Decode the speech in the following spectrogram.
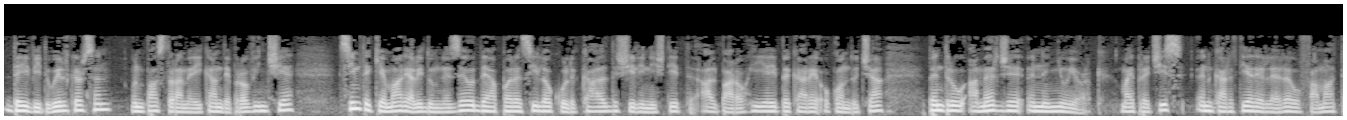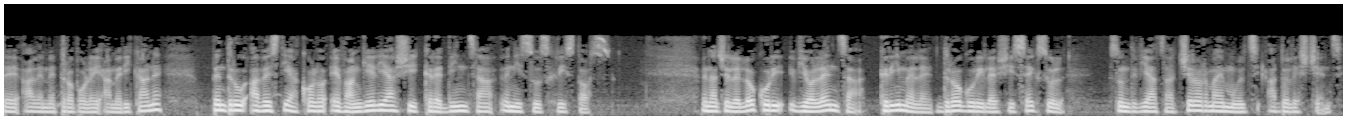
David Wilkerson, un pastor american de provincie, simte chemarea lui Dumnezeu de a părăsi locul cald și liniștit al parohiei pe care o conducea pentru a merge în New York, mai precis în cartierele rău famate ale metropolei americane, pentru a vesti acolo Evanghelia și credința în Isus Hristos. În acele locuri, violența, crimele, drogurile și sexul sunt viața celor mai mulți adolescenți.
